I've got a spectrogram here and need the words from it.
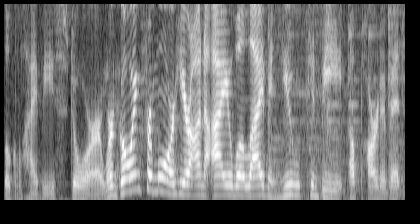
local Hy-Vee store. We're going for more here on Iowa Live, and you can be a part of it.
